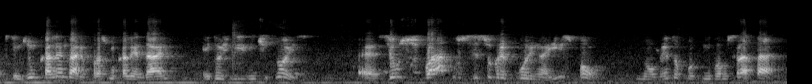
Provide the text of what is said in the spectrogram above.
Nós temos um calendário, o próximo calendário é em 2022. É, se os fatos se sobreporem a isso, bom, no momento oportuno vamos tratar.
